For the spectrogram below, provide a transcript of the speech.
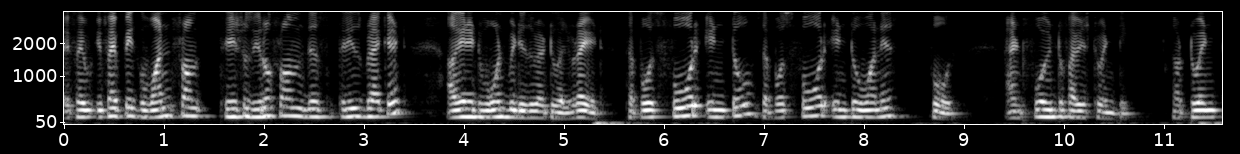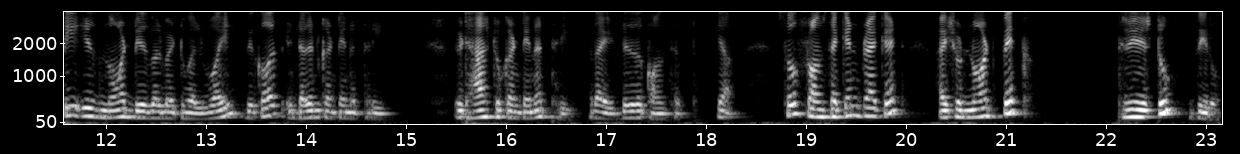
if i if i pick 1 from 3 raised to 0 from this 3's bracket again it won't be divisible by 12 right? Suppose 4 into suppose 4 into 1 is 4 and 4 into 5 is 20 now 20 is not divisible by 12. Why? Because it doesn't contain a 3. It has to contain a 3. Right? This is a concept. Yeah. So from second bracket, I should not pick 3 raised to 0.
